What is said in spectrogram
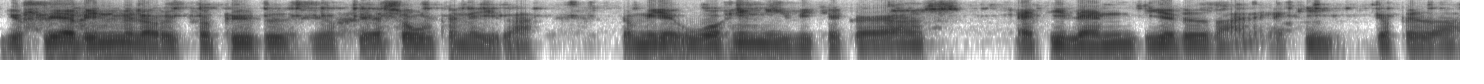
jo flere vindmøller vi får bygget, jo flere solpaneler, jo mere uafhængige vi kan gøre os af de lande via vedvarende energi, jo bedre.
